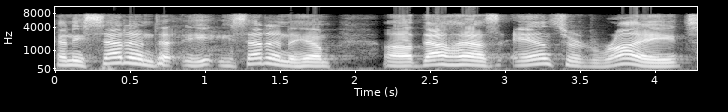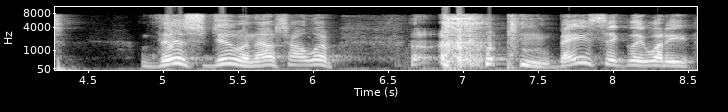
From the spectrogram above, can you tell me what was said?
and he said unto he, he said unto him, uh, Thou hast answered right. This do, and thou shalt live. Basically, what he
